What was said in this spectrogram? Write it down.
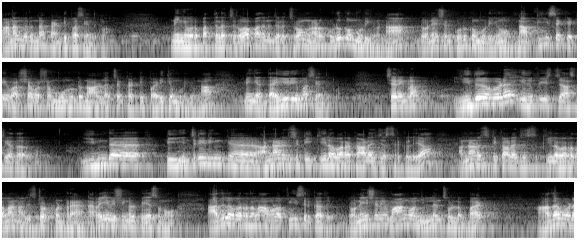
பணம் இருந்தால் கண்டிப்பாக சேர்ந்துக்கலாம். நீங்கள் ஒரு பத்து லட்ச ரூபா பதினஞ்சு லட்ச ரூபா உங்களால் கொடுக்க முடியும்னா டொனேஷன் கொடுக்க முடியும். நான் ஃபீஸை கட்டி வருஷ வருஷம் மூணு டு நாலு லட்சம் கட்டி படிக்க முடியும்னா நீங்கள் தைரியமாக சேர்ந்துக்கலாம். சரிங்களா? இதை விட இது ஃபீஸ் ஜாஸ்தியாக தான் இருக்கும். இந்த டி இன்ஜினியரிங் அண்ணா யூனிவர்சிட்டி கீழே வர காலேஜஸ் இருக்கு இல்லையா? அண்ணா யூனிவர்சிட்டி காலேஜஸ் கீழே வர்றதெல்லாம் நான் லிஸ்ட் அவுட் பண்ணுறேன் நிறைய விஷயங்கள் பேசணும். அதில் வர்றதெல்லாம் அவ்வளோ ஃபீஸ் இருக்காது. டொனேஷனே வாங்குவாங்க இல்லைன்னு சொல்ல பட் அதை விட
